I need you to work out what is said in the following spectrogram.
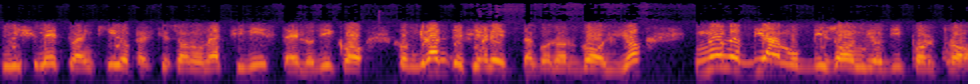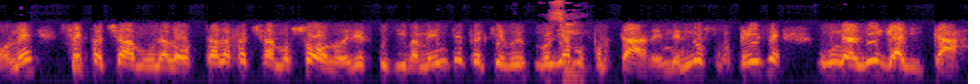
mi ci metto anch'io perché sono un attivista e lo dico con grande fierezza, con orgoglio, non abbiamo bisogno di poltrone, se facciamo una lotta la facciamo solo ed esclusivamente perché vogliamo sì. portare nel nostro paese una legalità,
